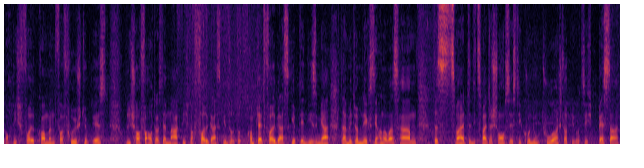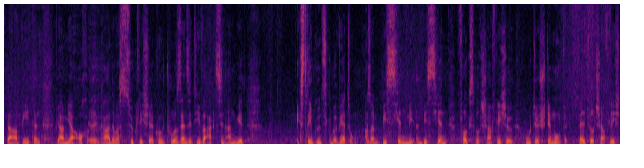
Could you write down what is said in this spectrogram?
noch nicht vollkommen verfrühstückt ist. Und ich hoffe auch, dass der Markt nicht noch Vollgas gibt, komplett Vollgas gibt in diesem Jahr, damit wir im nächsten Jahr auch noch was haben. Das zweite, die zweite Chance ist die Konjunktur. Ich glaube, die wird sich besser darbieten. Wir haben ja auch äh, gerade was zyklische, konjunktursensitive Aktien angeht, extrem günstige Bewertungen. Also ein bisschen, ein bisschen volkswirtschaftliche gute Stimmung. Weltwirtschaftlich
